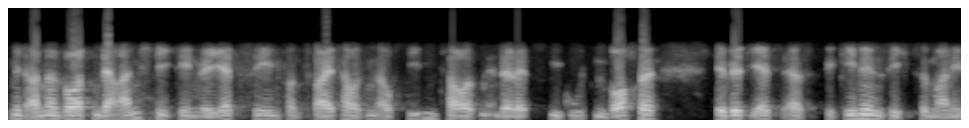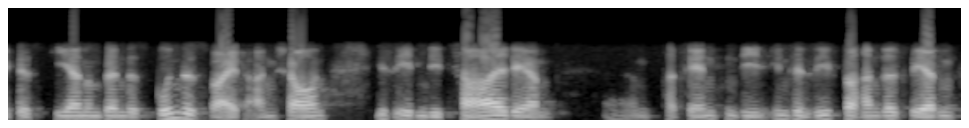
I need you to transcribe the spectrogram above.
Mit anderen Worten, der Anstieg, den wir jetzt sehen von 2000 auf 7000 in der letzten guten Woche, der wird jetzt erst beginnen, sich zu manifestieren. Und wenn wir das bundesweit anschauen, ist eben die Zahl der Patienten, die intensiv behandelt werden,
